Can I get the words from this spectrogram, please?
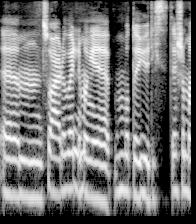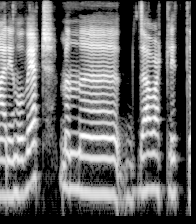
så er det jo veldig mange måte, jurister som er involvert. Men det har vært litt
